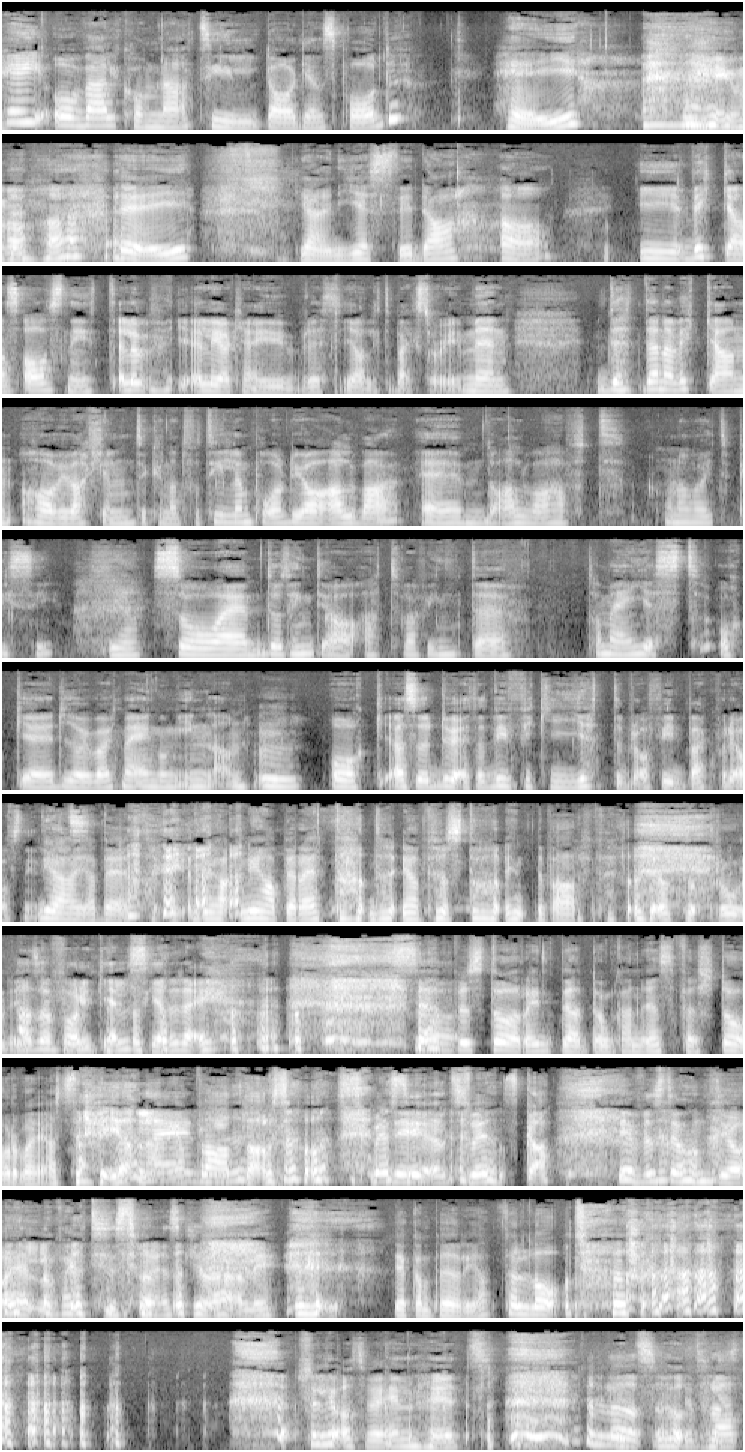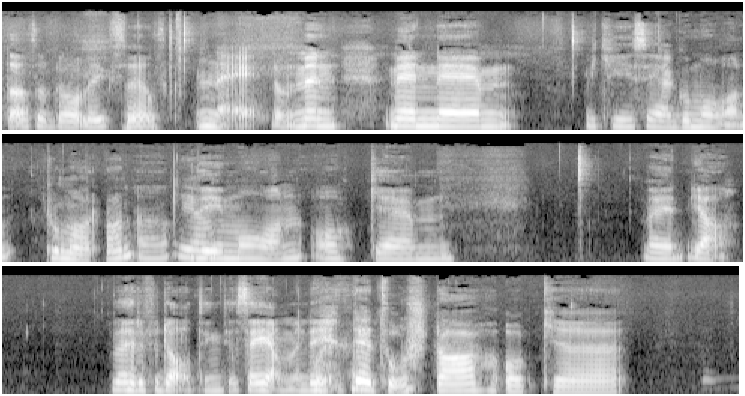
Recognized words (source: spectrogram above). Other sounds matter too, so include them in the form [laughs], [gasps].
Hej och välkomna till dagens podd. Hej. Hej mamma. Hej. Jag är en gäst idag. Ja. I veckans avsnitt, eller, eller jag kan ju berätta- göra lite backstory, men det, denna veckan har vi verkligen inte kunnat få till en podd, jag och Alva. Eh, då Alva har haft, hon har varit busy. Ja. Så eh, då tänkte jag att varför inte ta med en gäst och eh, du har ju varit med en gång innan. Mm. Och alltså du vet att vi fick jättebra feedback på det avsnittet. Ja, jag vet. Har, ni har berättat. Jag förstår inte varför. Det är så otroligt. Alltså folk älskade dig. [laughs] Jag förstår inte att de kan ens förstå vad jag säger [laughs] när Nej, jag det- pratar så [laughs] speciellt svenska. Det förstår inte jag heller faktiskt om jag ska vara ärlig. Jag kan börja. Förlåt. [laughs] Förlåt för ett... Förlåt att jag pratar så dålig svenska. Nej, men, men ehm, vi kan ju säga god morgon. God morgon. Ja, Ja. Det är morgon och ehm, vad är, ja, vad är det för dag tänkte jag säga men det, Det är torsdag och eh,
